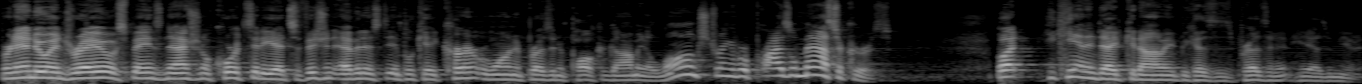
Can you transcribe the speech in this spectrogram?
Fernando Andreu of Spain's National Court said he had sufficient evidence to implicate current Rwandan President Paul Kagame in a long string of reprisal massacres but he can't indict Kagame because as president, he has immunity.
